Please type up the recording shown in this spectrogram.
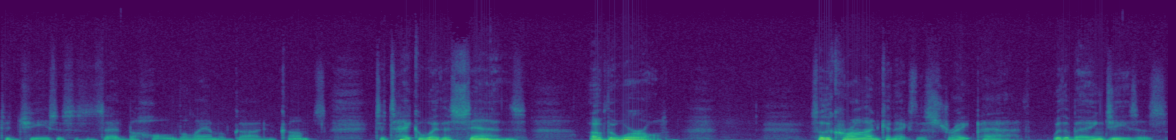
to Jesus and said, "Behold, the Lamb of God who comes to take away the sins of the world." So the Quran connects the straight path with obeying Jesus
